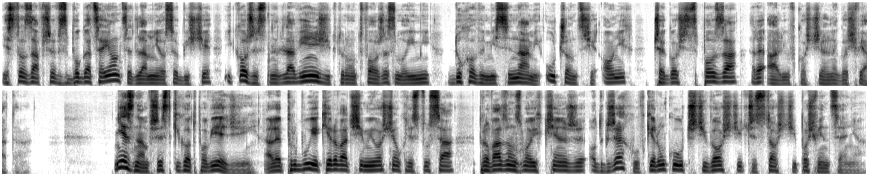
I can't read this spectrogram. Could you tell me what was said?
Jest to zawsze wzbogacające dla mnie osobiście i korzystne dla więzi, którą tworzę z moimi duchowymi synami, ucząc się o nich czegoś spoza realiów kościelnego świata. Nie znam wszystkich odpowiedzi, ale próbuję kierować się miłością Chrystusa, prowadząc moich księży od grzechu w kierunku uczciwości, czystości, poświęcenia.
